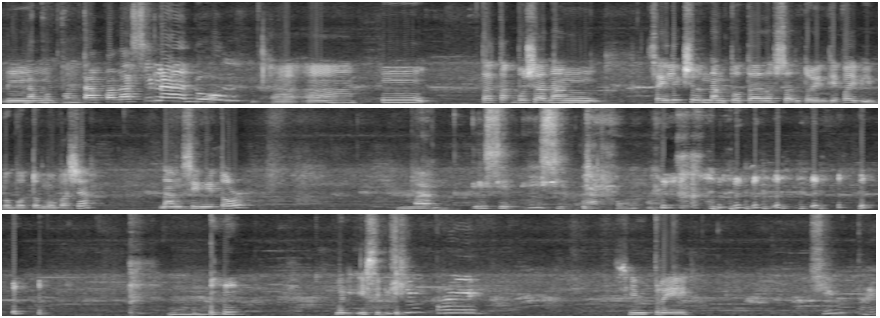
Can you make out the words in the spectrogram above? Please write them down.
mm, Napupunta pala sila doon. ah, ah. Kung tatakbo siya ng sa eleksyon ng 2025, iboboto mo ba siya? Ng senator? Mag-isip-isip ako. Hmm, Mag-isip. Siyempre, Siyempre. siyempre.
